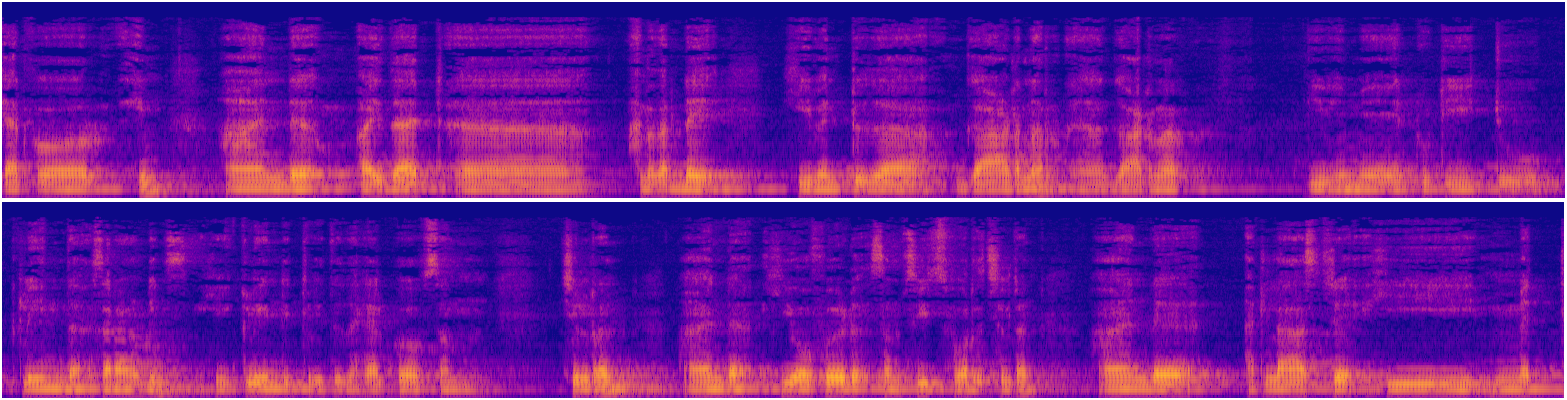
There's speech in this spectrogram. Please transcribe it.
cat for him and by that uh, another day he went to the gardener uh, gardener gave him a duty to clean the surroundings. He cleaned it with the help of some children and he offered some sweets for the children. And at last he met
